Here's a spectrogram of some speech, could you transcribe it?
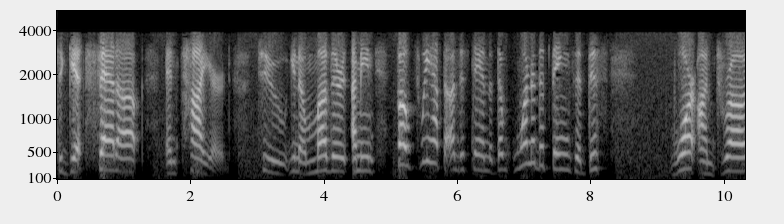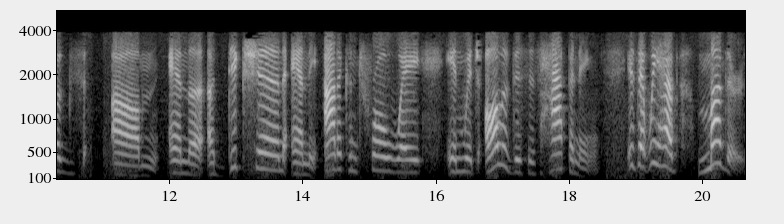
to get fed up and tired to, you know, mother I mean, folks, we have to understand that the one of the things that this war on drugs um, and the addiction and the out of control way in which all of this is happening is that we have mothers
